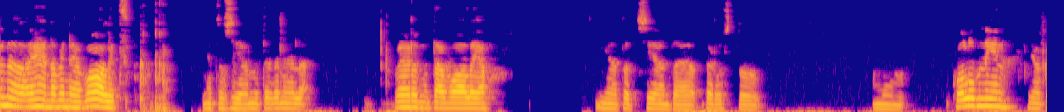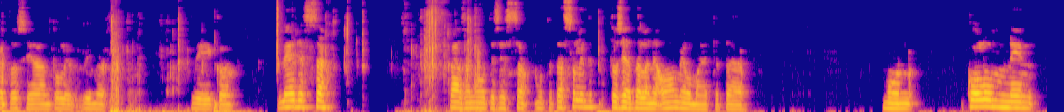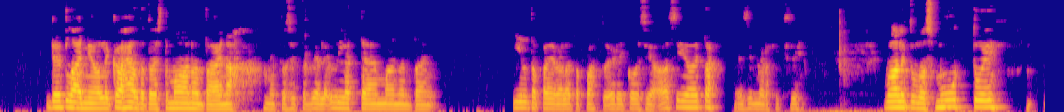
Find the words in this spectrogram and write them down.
tänään aiheena Venäjän vaalit. Ja tosiaan, miten Venäjällä väärännetään vaaleja. Ja tosiaan tämä perustuu mun kolumniin, jonka tosiaan tuli viime viikon lehdessä kansanuutisissa. Mutta tässä oli tosiaan tällainen ongelma, että tämä mun kolumnin deadline oli 12 maanantaina, mutta sitten vielä yllättäen maanantain iltapäivällä tapahtui erikoisia asioita. Esimerkiksi vaalitulos muuttui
